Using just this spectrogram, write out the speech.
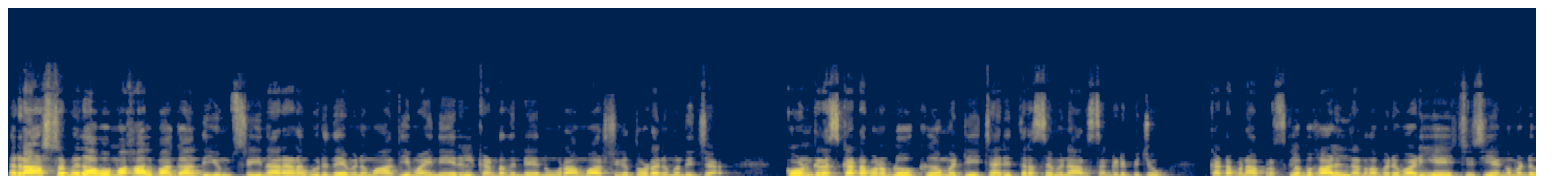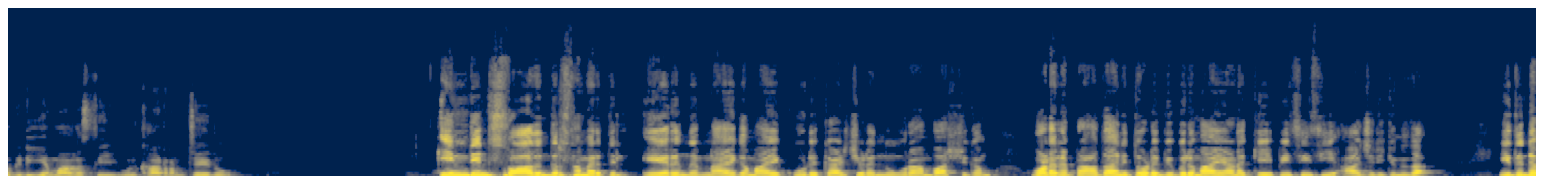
രാഷ്ട്രപിതാവ് മഹാത്മാഗാന്ധിയും ശ്രീനാരായണ ഗുരുദേവനും ആദ്യമായി നേരിൽ കണ്ടതിന്റെ നൂറാം വാർഷികത്തോടനുബന്ധിച്ച് കോൺഗ്രസ് കട്ടപ്പന ബ്ലോക്ക് കമ്മിറ്റി ചരിത്ര സെമിനാർ സംഘടിപ്പിച്ചു. കട്ടപ്പന പ്രസ് ക്ലബ് ഹാളിൽ നടന്ന പരിപാടി എ സി സി അംഗം ഡി എം അഗസ്തി ഉദ്ഘാടനം ചെയ്തു. ഇന്ത്യൻ സ്വാതന്ത്ര്യ സമരത്തിൽ ഏറെ നിർണായകമായ കൂടിക്കാഴ്ചയുടെ നൂറാം വാർഷികം വളരെ പ്രാധാന്യത്തോടെ വിപുലമായാണ് കെ പി സി സി ആചരിക്കുന്നത്. ഇതിന്റെ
